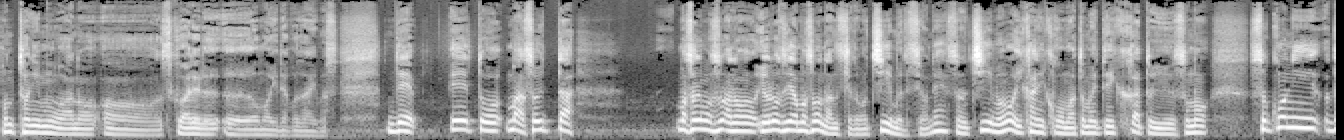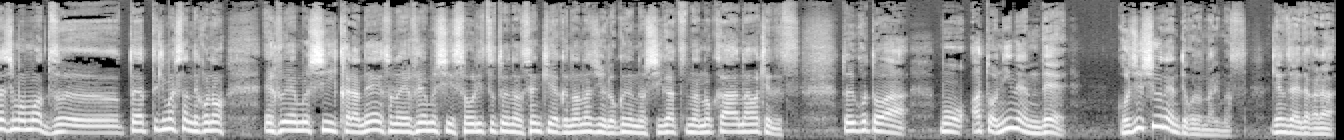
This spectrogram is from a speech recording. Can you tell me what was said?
本当にもう、あの、救われる思いでございます。で、えっ、と、まあそういった、まあそれも、あの、よろずやもそうなんですけども、チームですよね。そのチームをいかにこうまとめていくかという、その、そこに私もまあずっとやってきましたんで、この FMC からね、その FMC 創立というのは1976年の4月7日なわけです。ということは、もうあと2年で50周年ということになります。現在だから、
